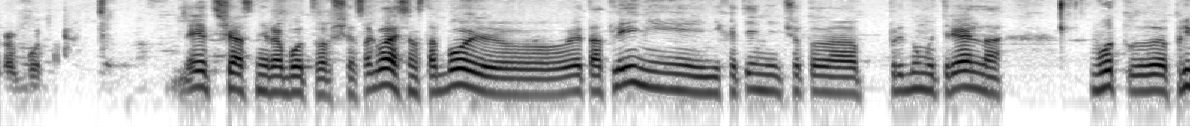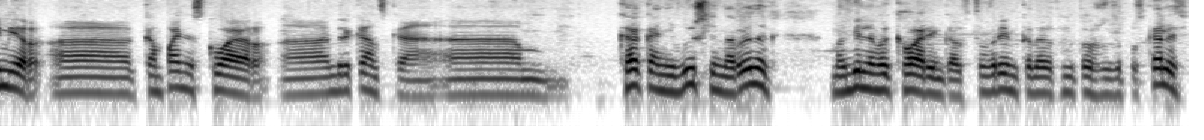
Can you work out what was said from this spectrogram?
работа. Это сейчас не работает вообще. Согласен с тобой, э, это от лени, не хотение что-то придумать реально. Вот э, пример. Э, компания Squire, американская. Как они вышли на рынок мобильного эквайринга в то время, когда мы тоже запускались.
